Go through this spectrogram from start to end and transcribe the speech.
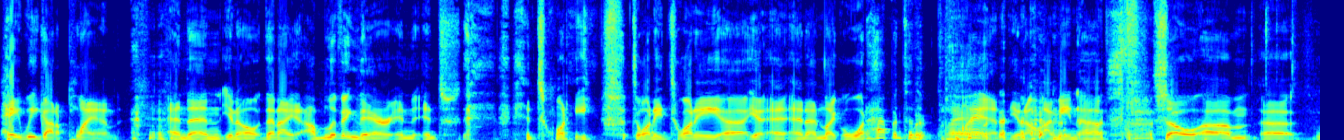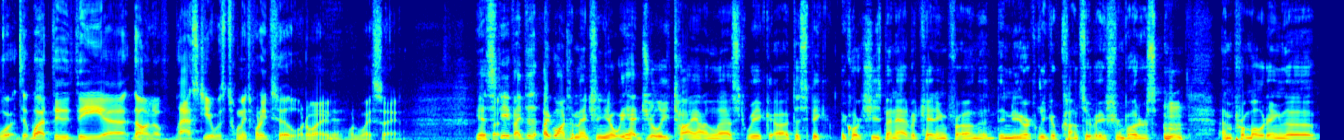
hey, we got a plan, and then you know, then I I'm living there in in. t- in 20, 2020, uh, yeah, and, and I'm like, what happened to the plan? You know, I mean, uh, so um, uh, what, what the the uh, no no last year was 2022. What am I what am I saying? Yeah, Steve, I just I want to mention, you know, we had Julie Tighe on last week uh, to speak. Of course, she's been advocating for the, the New York League of Conservation Voters and promoting the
